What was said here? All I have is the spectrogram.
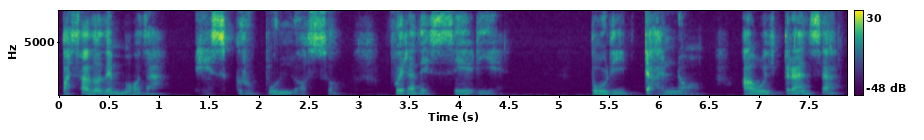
pasado de moda, escrupuloso, fuera de serie, puritano, a ultranza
